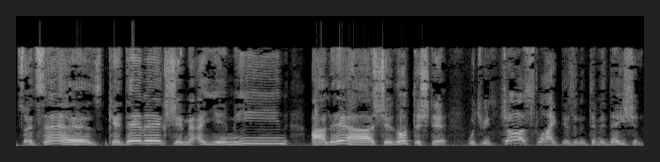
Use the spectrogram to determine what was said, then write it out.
So it says, Kederek she'ma'yemin aleha which means just like there's an intimidation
